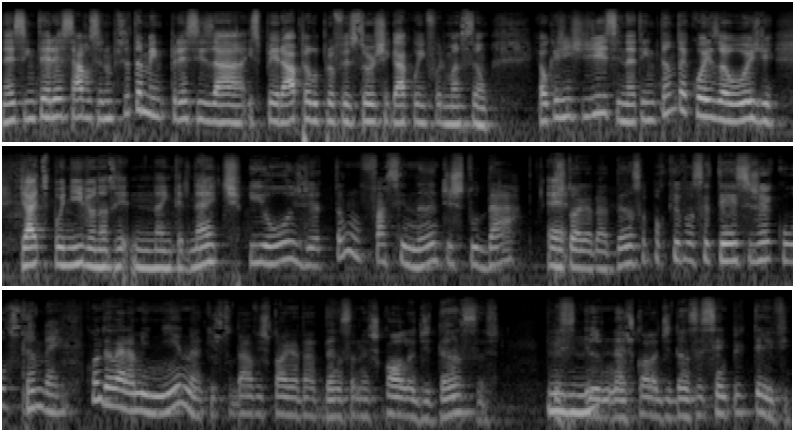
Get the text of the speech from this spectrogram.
né, se interessar. Você não precisa também precisar esperar pelo professor chegar com a informação. É o que a gente disse, né? Tem tanta coisa hoje já disponível na, na internet. E hoje é tão fascinante estudar é. história da dança porque você tem esses recursos. Também. Quando eu era menina, que estudava história da dança na escola de danças, uhum. na escola de dança sempre teve.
